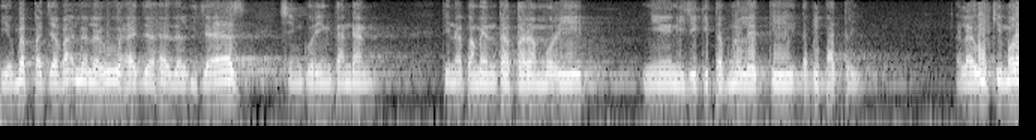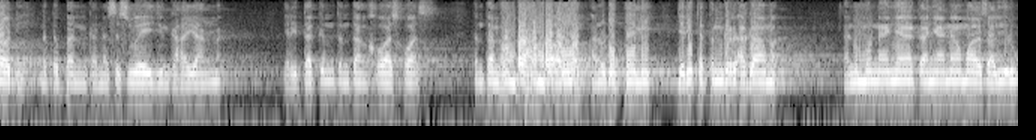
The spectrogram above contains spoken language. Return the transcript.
Iya mah pajamakna lahu haja hadzal ijaz. simkuring tandangtina pamenta para murid nyiji kitab nuleti tapi patri. Allahwikimorodi netepan karena sesuai jeung kahayang nyaritakeun tentang khoas-khoas tentang hamba-hamba Allah anu dipilih jadi tetengger agama. Anu mun nanya kanyana moal saliru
